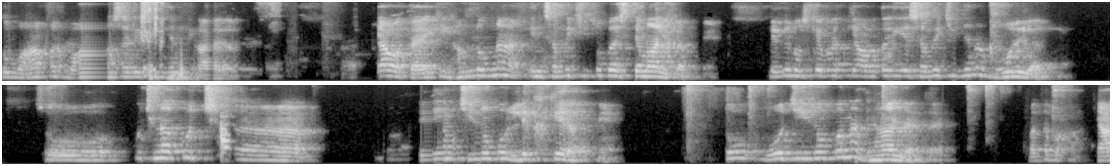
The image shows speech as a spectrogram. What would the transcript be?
तो वहाँ पर बहुत सारी चीज़ें निकाला जा सकता है। क्या होता है कि हम लोग ना इन सभी चीज़ों का इस्तेमाल करते हैं, लेकिन उसके बाद क्या होता है, ये सभी चीज़ें ना भूल जाती हैं। सो कुछ ना कुछ यदि हम चीज़ों को लिख के रखते हैं तो वो चीज़ों को ना ध्यान रहता है। मतलब क्या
